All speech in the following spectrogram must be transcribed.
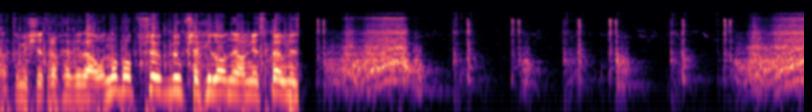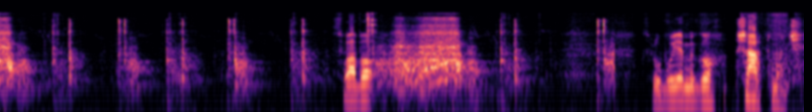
A tu mi się trochę wylało, no bo przy, był przechylony, on jest pełny. Słabo. Spróbujemy go szarpnąć.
